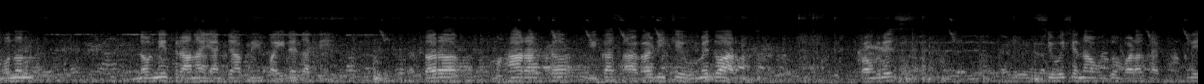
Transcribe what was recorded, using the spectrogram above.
म्हणून नवनीत राणा यांच्याकडे पाहिले जाते. तर महाराष्ट्र विकास आघाडीचे उमेदवार काँग्रेस शिवसेना उद्धव बाळासाहेब ठाकरे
